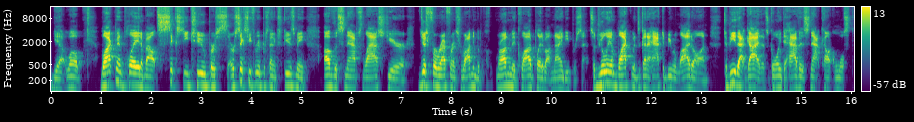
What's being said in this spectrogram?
Yeah, well, Blackmon played about 62% or 63%, excuse me, of the snaps last year. Just for reference, Rodney, Rodney McLeod played about 90%. So Julian Blackmon's going to have to be relied on to be that guy that's going to have his snap count almost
